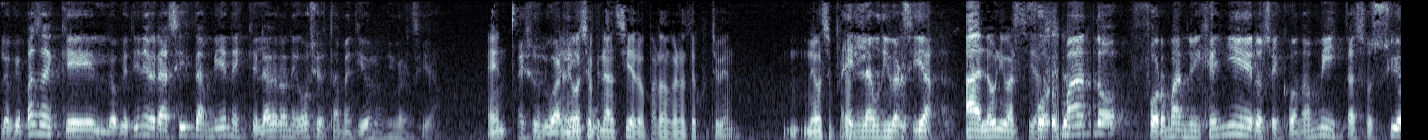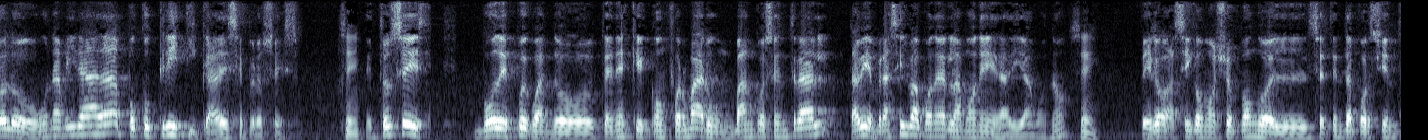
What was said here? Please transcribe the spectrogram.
Lo que pasa es que lo que tiene Brasil también es que el agronegocio está metido en la universidad. En, es un lugar negocio financiero, perdón que no te escuché bien. Negocio en la universidad. Ah, en la universidad. Formando, formando ingenieros, economistas, sociólogos, una mirada poco crítica de ese proceso. Sí. Entonces, vos después cuando tenés que conformar un banco central, está bien, Brasil va a poner la moneda, digamos, ¿no? Sí. Pero así como yo pongo el 70%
